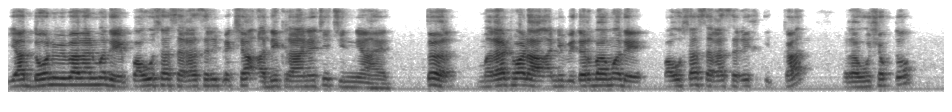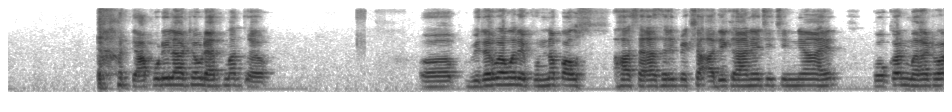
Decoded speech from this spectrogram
या दोन विभागांमध्ये पाऊस हा सरासरीपेक्षा अधिक राहण्याची चिन्हे आहेत. तर मराठवाडा आणि विदर्भामध्ये पाऊस हा सरासरी इतका राहू शकतो. त्यापुढील आठवड्यात मात्र विदर्भामध्ये पुन्हा पाऊस हा सरासरीपेक्षा अधिक राहण्याची चिन्हे आहेत. कोकण मराठवा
